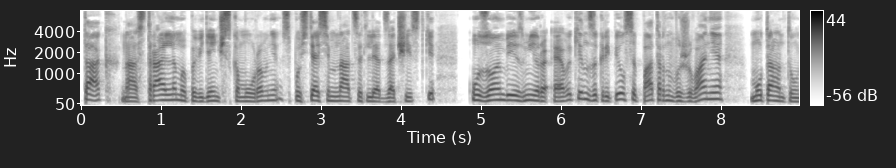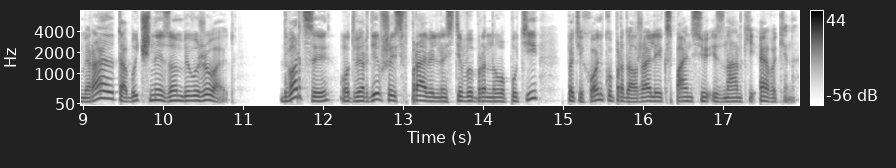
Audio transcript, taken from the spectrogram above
Так, на астральном и поведенческом уровне, спустя 17 лет зачистки, у зомби из мира Эвокин закрепился паттерн выживания «мутанты умирают, обычные зомби выживают». Дворцы, утвердившись в правильности выбранного пути, потихоньку продолжали экспансию изнанки Эвокина.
